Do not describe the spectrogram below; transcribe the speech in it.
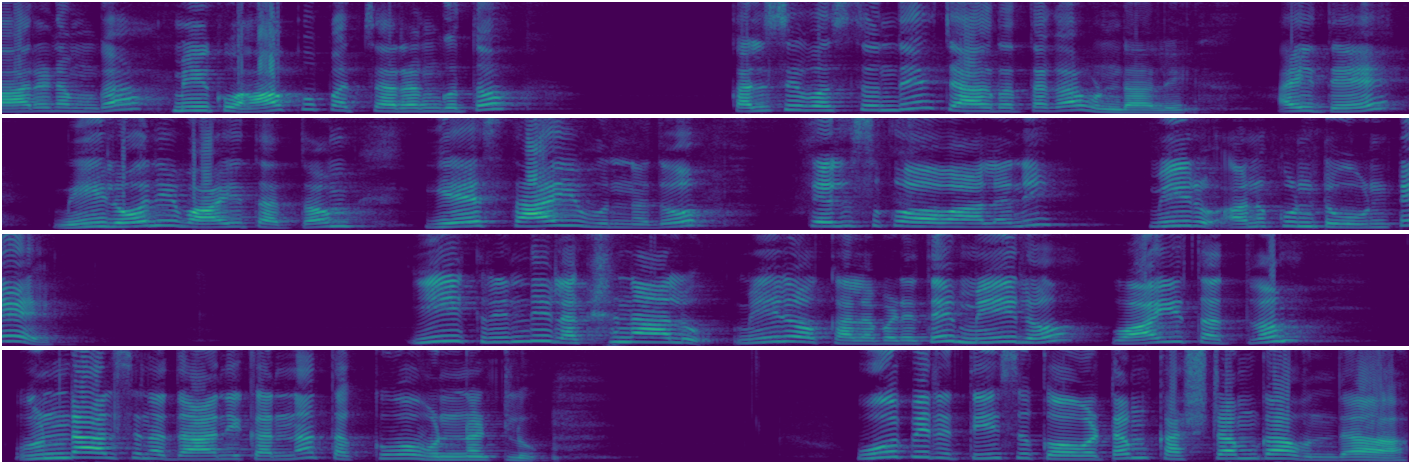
కారణంగా మీకు ఆకుపచ్చ రంగుతో కలిసి వస్తుంది జాగ్రత్తగా ఉండాలి. అయితే మీలోని వాయుతత్వం ఏ స్థాయి ఉన్నదో తెలుసుకోవాలని మీరు అనుకుంటూ ఉంటే ఈ క్రింది లక్షణాలు మీలో కలబడితే మీలో వాయుతత్వం ఉండాల్సిన దానికన్నా తక్కువ ఉన్నట్లు. ఊపిరి తీసుకోవటం కష్టంగా ఉందా?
